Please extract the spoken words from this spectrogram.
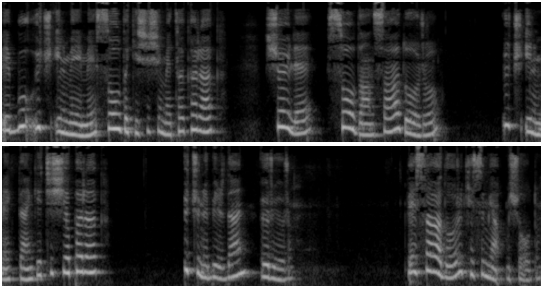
ve bu üç ilmeğimi soldaki şişime takarak şöyle soldan sağa doğru 3 ilmekten geçiş yaparak üçünü birden örüyorum. Ve sağa doğru kesim yapmış oldum.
